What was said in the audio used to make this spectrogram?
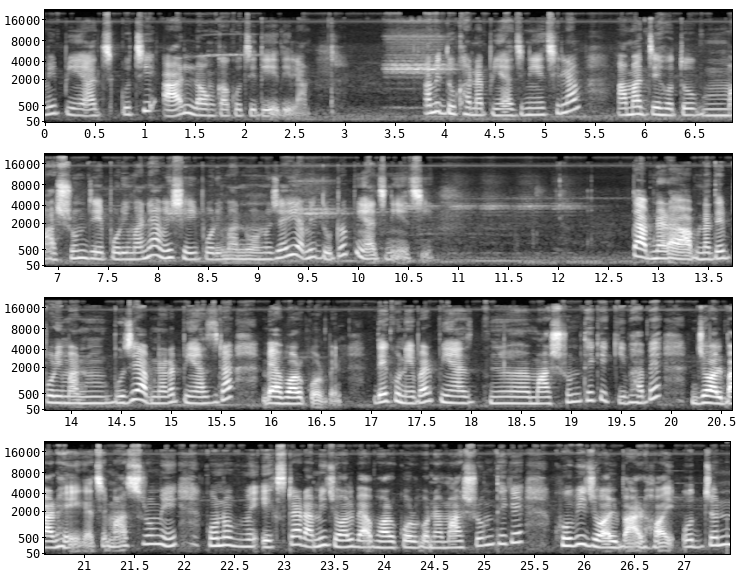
আমি পেঁয়াজ কুচি আর লঙ্কা কুচি দিয়ে দিলাম। আমি দুখানা পেঁয়াজ নিয়েছিলাম। আমার যেহেতু মাশরুম যে পরিমাণে, আমি সেই পরিমাণ অনুযায়ী আমি দুটো পেঁয়াজ নিয়েছি। তা আপনারা আপনাদের পরিমাণ বুঝে আপনারা পেঁয়াজটা ব্যবহার করবেন। দেখুন, এবার পেঁয়াজ মাশরুম থেকে কীভাবে জল বার হয়ে গেছে। মাশরুমে কোনো এক্সট্রা আমি জল ব্যবহার করব না। মাশরুম থেকে খুবই জল বার হয়। ওর জন্য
